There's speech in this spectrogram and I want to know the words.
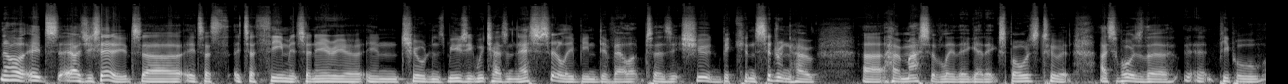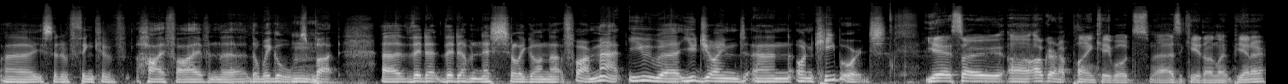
No, it's as you said, it's uh, it's a it's a theme, it's an area in children's music which hasn't necessarily been developed as it should, be considering how uh, how massively they get exposed to it. I suppose the uh, people uh, sort of think of High Five and the the Wiggles, but uh, they don't, they haven't necessarily gone that far. Matt, you uh, you joined um, on keyboards. yeah, so uh, I've grown up playing keyboards uh, as a kid. I learnt piano,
